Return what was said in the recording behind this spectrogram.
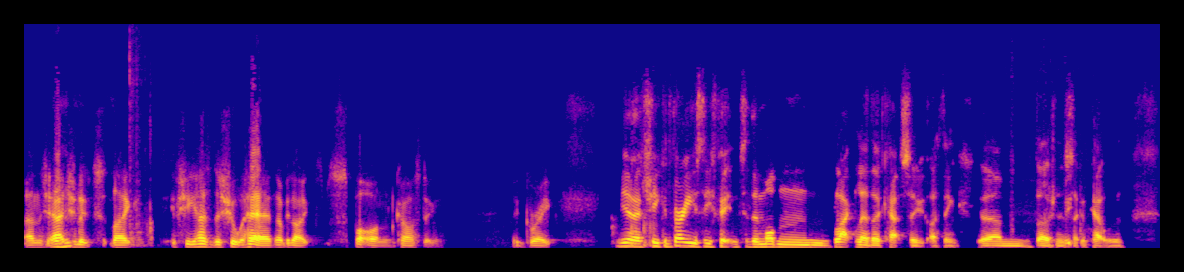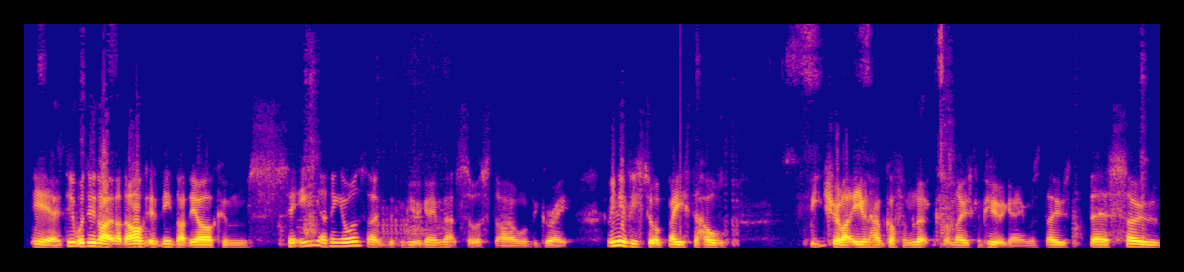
And she actually looks like if she has the short hair, that'd be like spot on casting. Great. Yeah, she could very easily fit into the modern black leather catsuit, I think, um, version of Catwoman. Yeah, do, we'll do like, like the like the Arkham City, I think it was, like the computer game. That sort of style would be great. I mean, if you sort of base the whole feature, like even how Gotham looks on those computer games, those they're so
